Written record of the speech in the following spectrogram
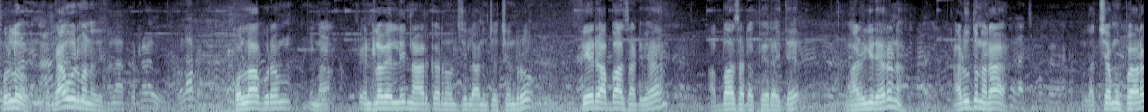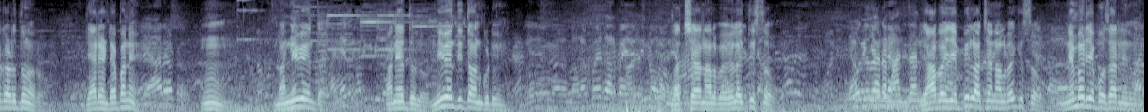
ఫుల్ యా ఊరు మనది? కొల్లాపురం నా- పెంట్లవెల్లి నార్ కర్నూలు జిల్లా నుంచి వచ్చిండ్రు. పేరు అబ్బాస్ అటువే అబ్బాస్ అట పేరు అయితే అడిగిడు ఎవరన్నా? అడుగుతున్నారా? లక్ష ముప్పై వరకు అడుగుతున్నారు. గ్యారెంటీ పని? మరి నీవే ఎంత? పని ఎద్దులు నీవెంత ఇద్దాం అనుకుంటు? లక్ష నలభై వేలు అయితే ఇస్తావు. యాభై చెప్పి లక్ష నలభైకి ఇస్తావు. నెంబర్ చెప్పు సార్ నీది మన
